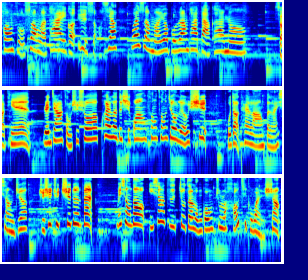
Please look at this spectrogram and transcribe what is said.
公主送了他一个玉手箱，为什么又不让他打开呢？小田，人家总是说快乐的时光匆匆就流逝。浦岛太郎本来想着只是去吃顿饭，没想到一下子就在龙宫住了好几个晚上。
